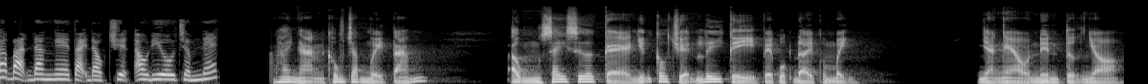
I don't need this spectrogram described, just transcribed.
Các bạn đang nghe tại đọc truyện audio.net. 2018 ông say sưa kể những câu chuyện ly kỳ về cuộc đời của mình. Nhà nghèo nên từ nhỏ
